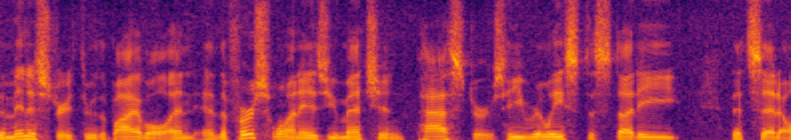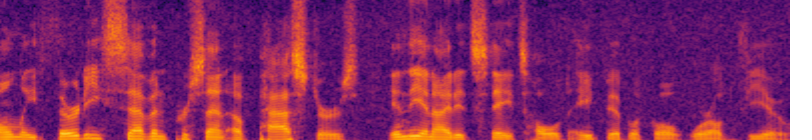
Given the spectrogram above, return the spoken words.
the ministry through the Bible. And, and the first one is you mentioned pastors. He released a study that said only 37% of pastors in the United States hold a biblical worldview.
